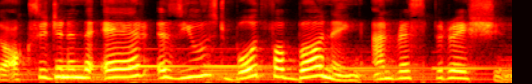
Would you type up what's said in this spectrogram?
The oxygen in the air is used both for burning and respiration.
